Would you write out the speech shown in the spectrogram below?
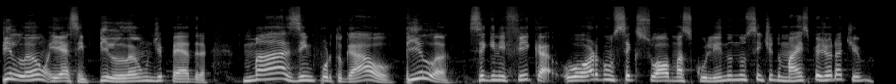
Pilão, e é assim, pilão de pedra. Mas em Portugal, pila significa o órgão sexual masculino no sentido mais pejorativo.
